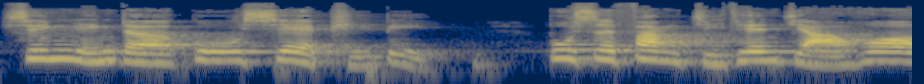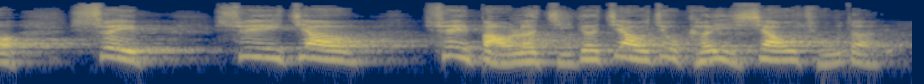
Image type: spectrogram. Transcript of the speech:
心灵的孤泄疲惫，不是放几天假或睡睡觉睡饱了几个觉就可以消除的。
